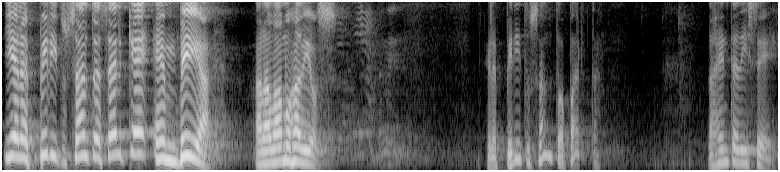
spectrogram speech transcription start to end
y el Espíritu Santo es el que envía. Alabamos a Dios. El Espíritu Santo aparta. La gente dice,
